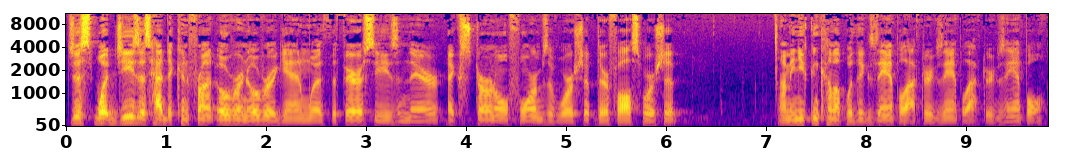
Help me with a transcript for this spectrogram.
just what Jesus had to confront over and over again with the Pharisees and their external forms of worship, their false worship. I mean, you can come up with example after example after example.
